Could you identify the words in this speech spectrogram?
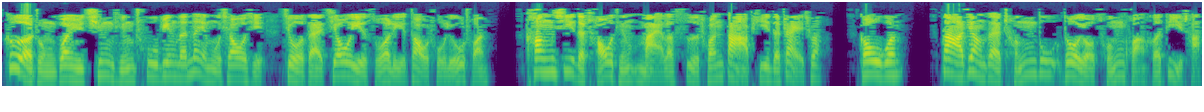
各种关于清廷出兵的内幕消息就在交易所里到处流传。康熙的朝廷买了四川大批的债券，高官大将在成都都有存款和地产，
